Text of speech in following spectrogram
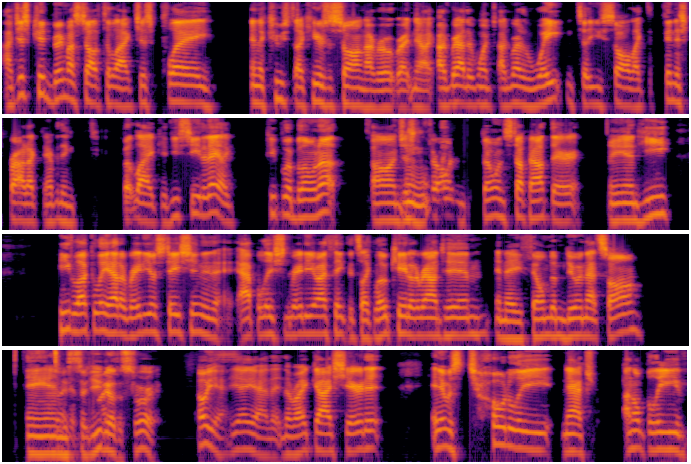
I just couldn't bring myself to like just play an acoustic. Like here's a song I wrote right now. I'd rather want. I'd rather wait until you saw like the finished product and everything. But like if you see today, like people are blowing up on just Mm. throwing throwing stuff out there. And he he luckily had a radio station in Appalachian Radio, I think, that's like located around him, and they filmed him doing that song. And So you know the story. Oh yeah, yeah, yeah. The, the right guy shared it, and it was totally natural. I don't believe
